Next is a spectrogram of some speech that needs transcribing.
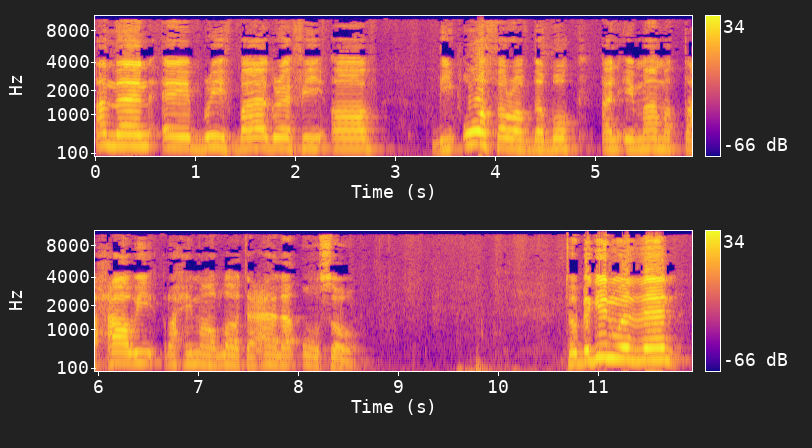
and then a brief biography of the author of the book Al-Imam Al-Tahawi rahimahullah ta'ala also. To begin with then,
